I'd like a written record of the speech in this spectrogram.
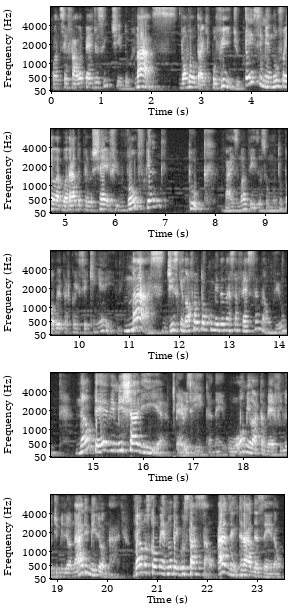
Quando você fala, perde o sentido. Mas, vamos voltar aqui pro vídeo. Esse menu foi elaborado pelo chefe Wolfgang Puck mais uma vez, eu sou muito pobre para conhecer quem é ele. Mas, diz que não faltou comida nessa festa não, viu? Não teve micharia. Paris rica, né? O homem lá também é filho de milionário e milionário. Vamos com o menu degustação. As entradas eram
